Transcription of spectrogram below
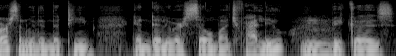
person within the team can deliver so much value hmm. because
